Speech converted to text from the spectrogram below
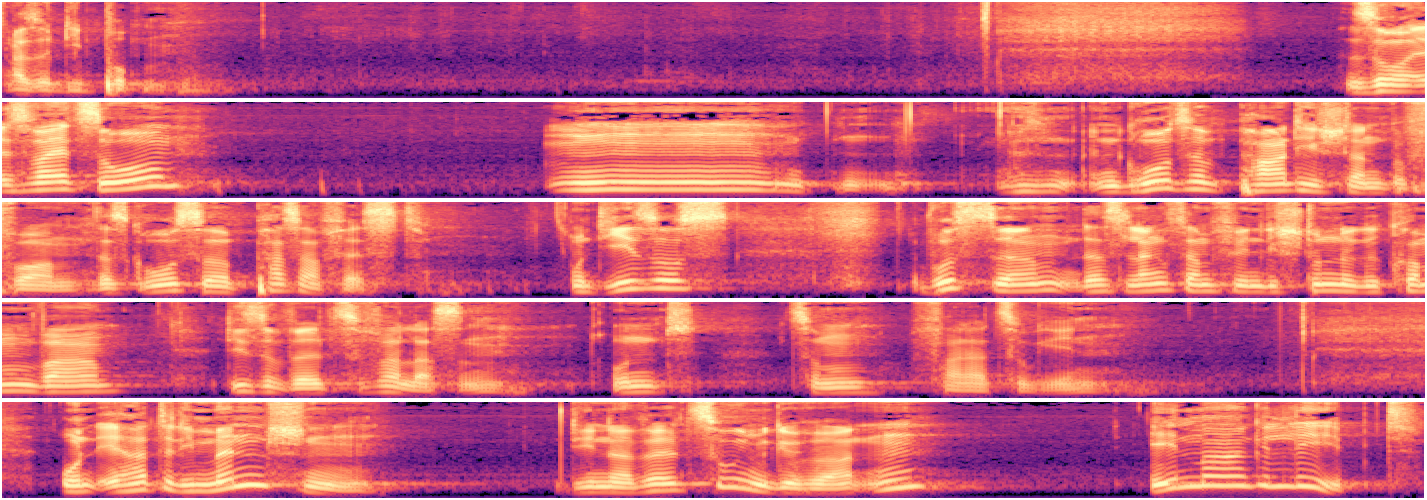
Also die Puppen. So, es war jetzt so, mm, eine große Party stand bevor, das große Passafest. Und Jesus wusste, dass langsam für ihn die Stunde gekommen war, diese Welt zu verlassen und zum Vater zu gehen. Und er hatte die Menschen, die in der Welt zu ihm gehörten, immer geliebt.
